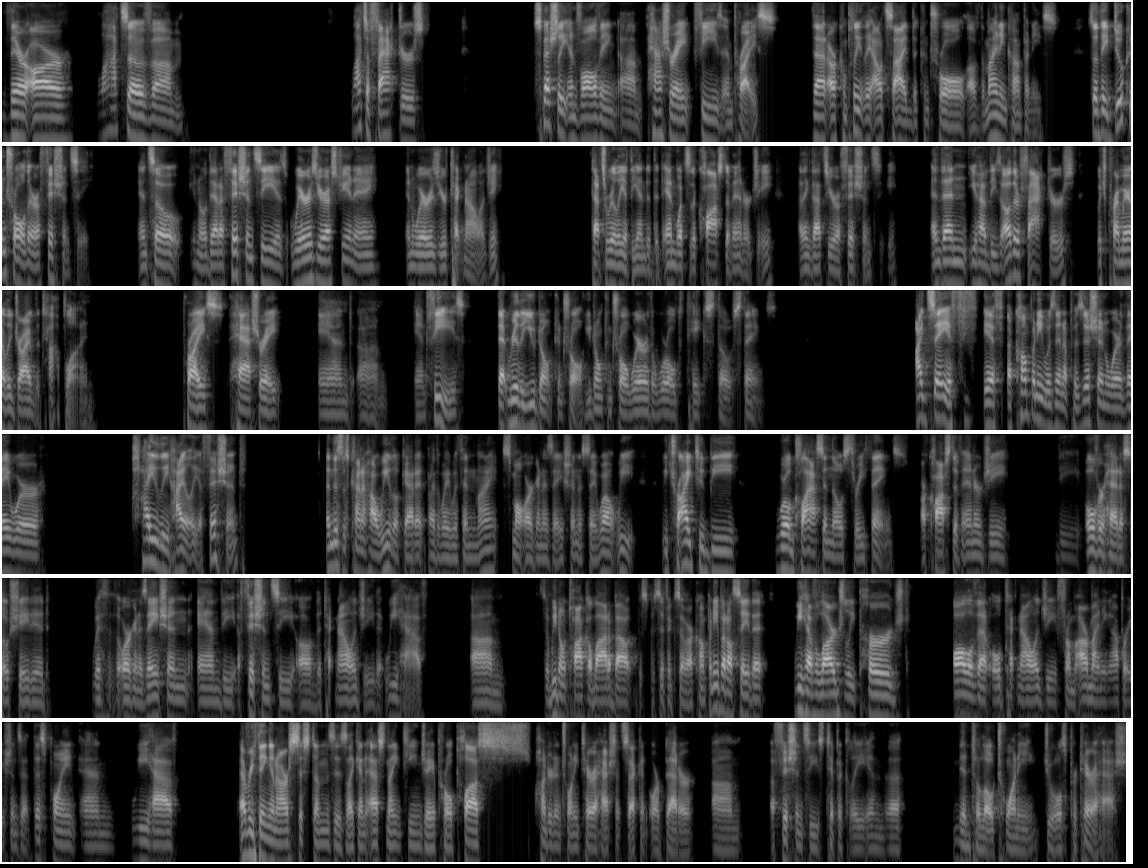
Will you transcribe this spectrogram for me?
There are lots of um, lots of factors especially involving um, hash rate, fees, and price that are completely outside the control of the mining companies. So they do control their efficiency. And so, you know, that efficiency is where is your SG&A and where is your technology? That's really at the end of the and what's the cost of energy? I think that's your efficiency. And then you have these other factors which primarily drive the top line price, hash rate, and um, and fees that really you don't control. You don't control where the world takes those things. I'd say if if a company was in a position where they were highly highly efficient and this is kind of how we look at it by the way within my small organization is say well we we try to be world class in those three things our cost of energy the overhead associated with the organization and the efficiency of the technology that we have. Um, so we don't talk a lot about the specifics of our company, but I'll say that we have largely purged all of that old technology from our mining operations at this point, and we have everything in our systems is like an S19J Pro Plus, 120 terahash a second or better. Um, efficiencies typically in the mid to low 20 joules per terahash.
